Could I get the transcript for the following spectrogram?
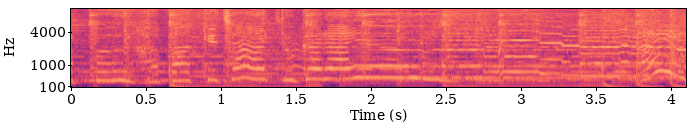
ap hawa ke jadugar aaya hai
